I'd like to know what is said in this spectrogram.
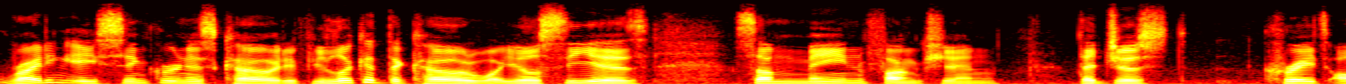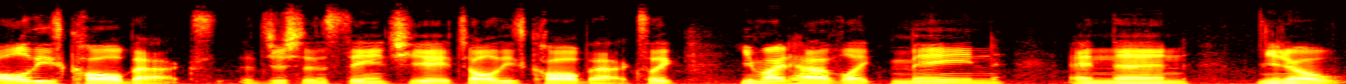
writing asynchronous code, if you look at the code, what you'll see is some main function that just creates all these callbacks. It just instantiates all these callbacks. Like you might have like main and then, you know,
